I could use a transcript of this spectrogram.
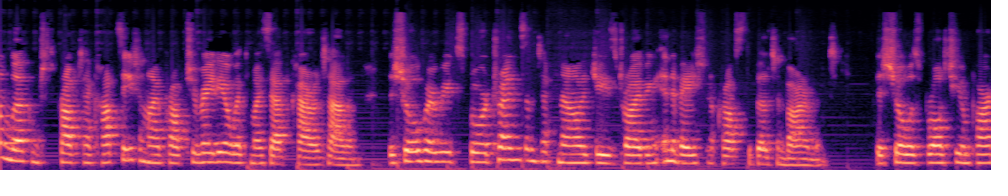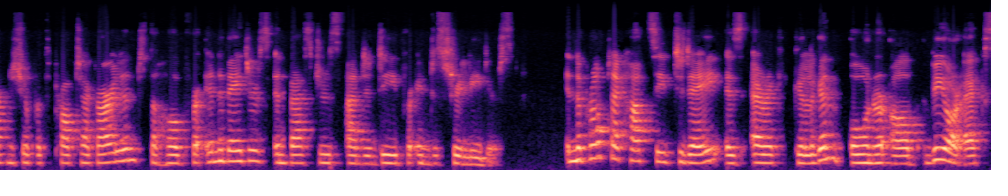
and welcome to the PropTech Hot Seat on iProperty Radio with myself, Carol Tallon, the show where we explore trends and technologies driving innovation across the built environment. This show is brought to you in partnership with PropTech Ireland, the hub for innovators, investors, and indeed for industry leaders. In the PropTech Hot Seat today is Eric Gilligan, owner of VRX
